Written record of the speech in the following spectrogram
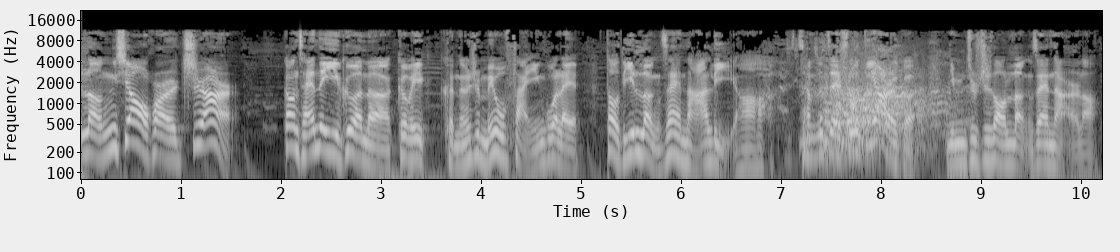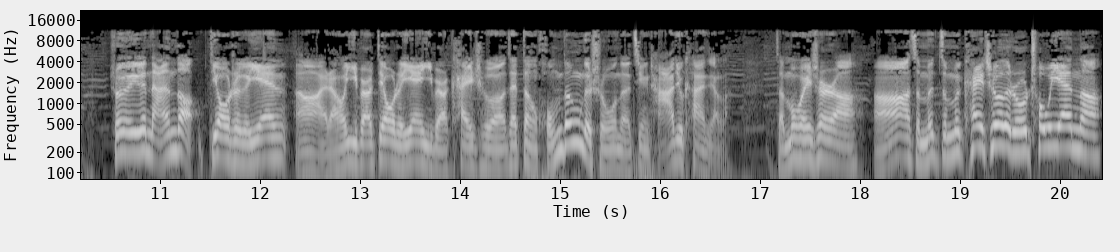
冷笑话之二，刚才那一个呢？各位可能是没有反应过来，到底冷在哪里啊？咱们再说第二个，你们就知道冷在哪儿了。说有一个男的叼着个烟啊，然后一边叼着烟一边开车，在等红灯的时候呢，警察就看见了，怎么回事啊？啊，怎么怎么开车的时候抽烟呢？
